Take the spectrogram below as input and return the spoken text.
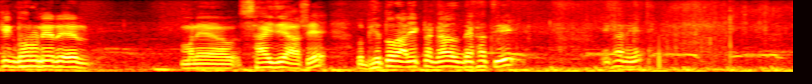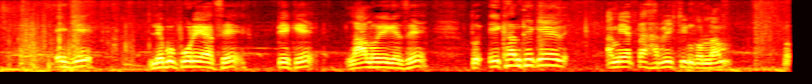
এক এক ধরনের এর মানে সাইজে আসে। তো ভেতর আরেকটা গাছ দেখাচ্ছি। এখানে এই যে লেবু পড়ে আছে, পেকে, লাল হয়ে গেছে। তো এখান থেকে আমি একটা হারভেস্টিং করলাম। তো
